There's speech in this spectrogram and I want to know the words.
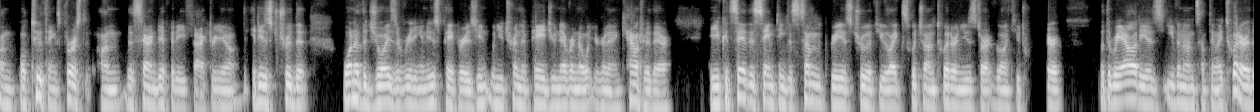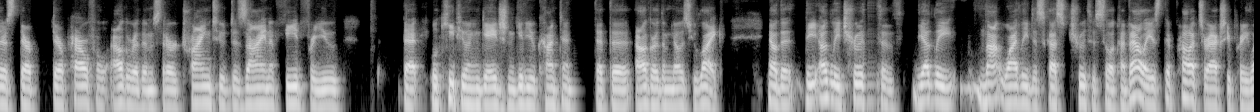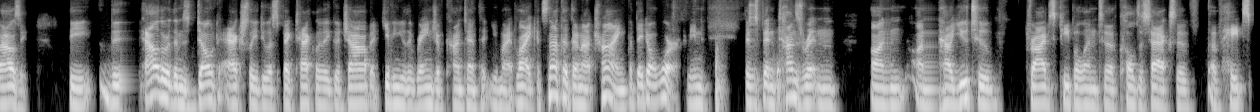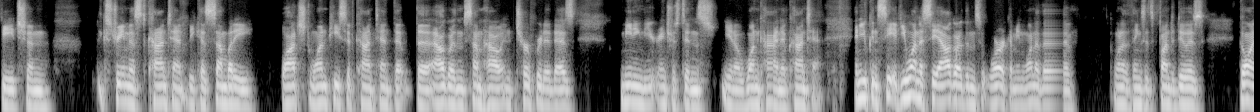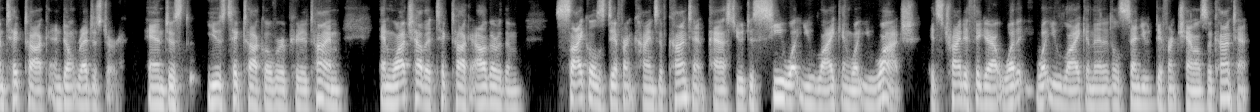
on well two things first on the serendipity factor you know it is true that one of the joys of reading a newspaper is you, when you turn the page you never know what you're going to encounter there you could say the same thing to some degree is true if you like switch on Twitter and you start going through Twitter. But the reality is, even on something like Twitter, there's there there are powerful algorithms that are trying to design a feed for you that will keep you engaged and give you content that the algorithm knows you like. Now, the the ugly truth of the ugly, not widely discussed truth of Silicon Valley is their products are actually pretty lousy. The the algorithms don't actually do a spectacularly good job at giving you the range of content that you might like. It's not that they're not trying but they don't work. I mean there's been tons written on on how youtube drives people into cul-de-sacs of of hate speech and extremist content because somebody watched one piece of content that the algorithm somehow interpreted as meaning that you're interested in you know one kind of content and you can see if you want to see algorithms at work i mean one of the one of the things that's fun to do is go on TikTok and don't register and just use TikTok over a period of time and watch how the TikTok algorithm cycles different kinds of content past you to see what you like and what you watch. It's trying to figure out what what you like and then it'll send you different channels of content.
